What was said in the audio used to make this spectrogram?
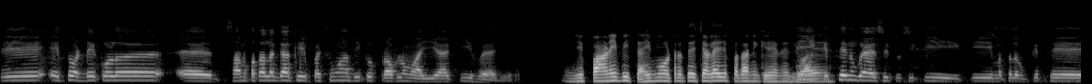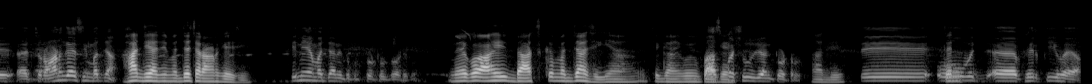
ਤੇ ਇਹ ਤੁਹਾਡੇ ਕੋਲ ਅਹ, ਸਾਨੂੰ ਪਤਾ ਲੱਗਾ ਕਿ ਪਸ਼ੂਆਂ ਦੀ ਕੋਈ ਪ੍ਰੋਬਲਮ ਆਈ ਹੈ ਕੀ ਹੋਇਆ ਜੀ ਉਹ? ਜੀ ਪਾਣੀ ਪੀਤਾ ਸੀ ਮੋਟਰ ਤੇ ਚਲੇ ਜੇ ਪਤਾ ਨਹੀਂ ਕਿਸੇ ਨੇ ਨਹੀਂ ਦਵਾਈ। ਕਿੱਥੇ ਨੂੰ ਗਏ ਸੀ ਤੁਸੀਂ? ਕੀ ਕੀ ਮਤਲਬ ਕਿੱਥੇ ਅਹ, ਚਰਾਉਣ ਗਏ ਸੀ ਮੱਝਾਂ? ਹਾਂਜੀ ਹਾਂਜੀ ਮੱਝਾਂ ਚਰਾਣ ਗਏ ਸੀ। ਕਿੰਨੀਆਂ ਮੱਝਾਂ ਨੇ ਟੋਟਲ ਤੁਹਾਡੇ ਕੋਲ? ਮੇਰੇ ਕੋਲ ਆਹੀ 10 ਕ ਮੱਝਾਂ ਸੀਗੀਆਂ ਚ ਗਾਂ ਕੋਈ ਪਾ 10 ਕੇ। ਪਸ਼ੂ ਜਨ ਟੋਟਲ ਹਾਂਜੀ। ਤੇ। ਉਹ ਅਹ, ਫਿਰ ਕੀ ਹੋਇਆ?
